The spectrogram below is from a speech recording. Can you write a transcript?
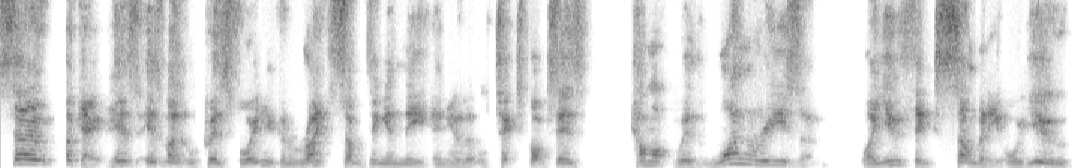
So, okay, here's, here's my little quiz for you. You can write something in the in your little text boxes. Come up with one reason why you think somebody or you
